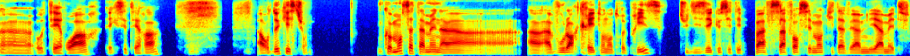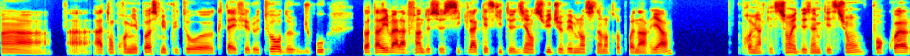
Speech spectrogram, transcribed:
au terroir, etc. Alors, deux questions. Comment ça t'amène à, vouloir créer ton entreprise? Tu disais que c'était pas ça forcément qui t'avait amené à mettre fin à, ton premier poste, mais plutôt que tu avais fait le tour. du coup, quand tu arrives à la fin de ce cycle-là, qu'est-ce qui te dit ensuite, je vais me lancer dans l'entrepreneuriat? Première question. Et deuxième question, pourquoi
